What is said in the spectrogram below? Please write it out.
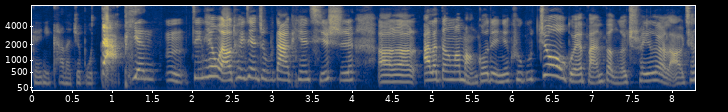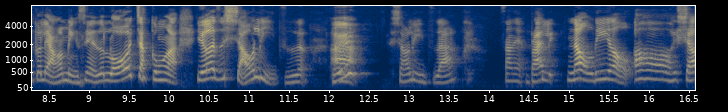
给你看的这部大片。嗯，今天我要推荐这部大片，其实呃，阿拉登了网高头已经看过交关版本的 trailer 了，而且搿两个明星还是老结棍的，一个是小李子，啊，小李子啊啥呢？Bradley。，No Leo，哦，小，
